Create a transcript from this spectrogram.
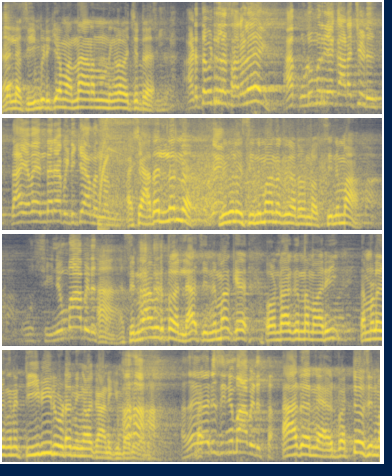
അതല്ല സീൻ പിടിക്കാൻ വന്നാണെന്ന് നിങ്ങളെ വെച്ചിട്ട്. അടുത്ത വീട്ടിലെ സരളേ ആ കുളിമുറിയൊക്കെ അടച്ചിട്. ദാ ഇവ എന്തരാ പിടിക്കാമെന്നു പക്ഷെ അതല്ലെന്ന്. നിങ്ങൾ ഈ സിനിമ എന്നൊക്കെ കേട്ടിട്ടുണ്ടോ? സിനിമ. സിനിമ ആ പിടുത്തം സിനിമ പിടുത്തമല്ല. സിനിമ ഒക്കെ ഉണ്ടാക്കുന്ന മാതിരി നമ്മൾ ഇങ്ങനെ ടി വിയിലൂടെ നിങ്ങളെ കാണിക്കും. അത് ഒരു സിനിമ പിടുത്തം. അത് തന്നെ ഒരു മറ്റൊരു സിനിമ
